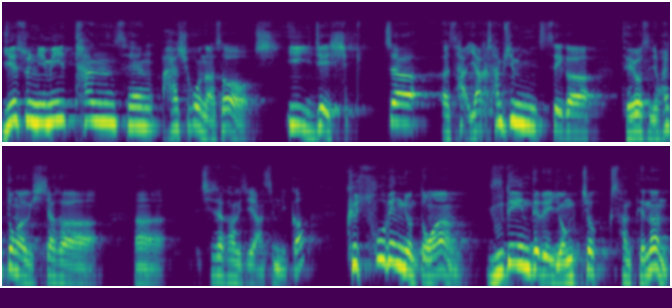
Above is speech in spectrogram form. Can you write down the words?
예수님이 탄생하시고 나서 이 이제 십자 약 30세가 되어서 이제 활동하기 시작하 어, 시작하지 않습니까? 그 수백 년 동안 유대인들의 영적 상태는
